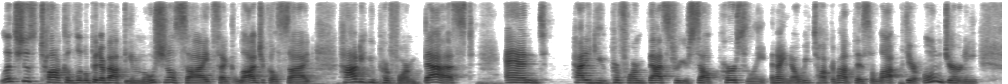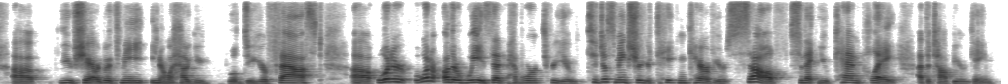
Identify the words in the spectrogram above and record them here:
Let's just talk a little bit about the emotional side, psychological side. How do you perform best? And how do you perform best for yourself personally? And I know we talk about this a lot with your own journey. Uh, you've shared with me, you know, how you will do your fast. Uh, what are what are other ways that have worked for you to just make sure you're taking care of yourself so that you can play at the top of your game?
